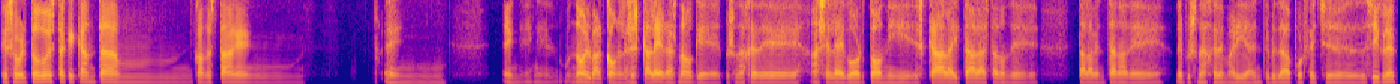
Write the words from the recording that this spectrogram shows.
que sobre todo esta que cantan cuando están en, en, en, no el balcón, en las escaleras, ¿no? Que el personaje de Ansel Egor, Tony, escala y tal, hasta donde la ventana de, del personaje de María interpretada por Rachel Ziegler.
